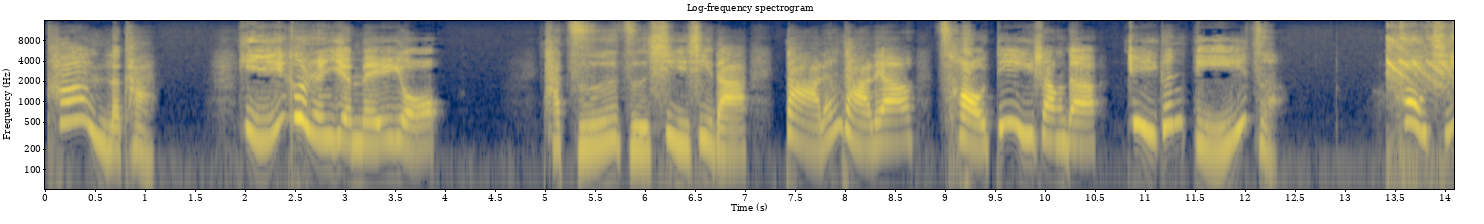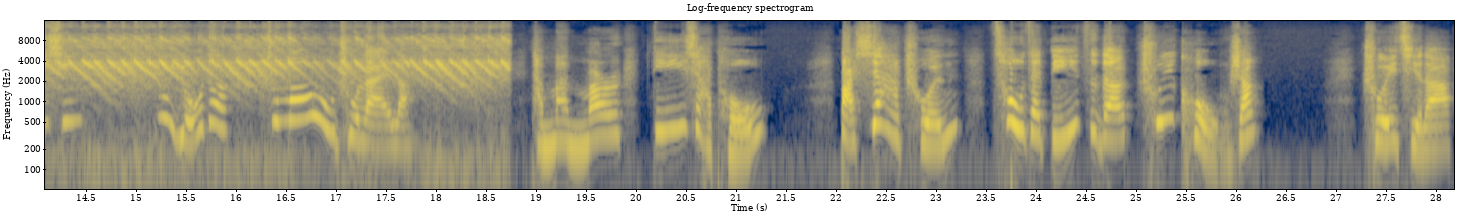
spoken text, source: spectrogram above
看了看，一个人也没有。他仔仔细细的打量打量草地上的这根笛子，好奇心不由得就冒出来了。他慢慢低下头，把下唇凑在笛子的吹孔上，吹起了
